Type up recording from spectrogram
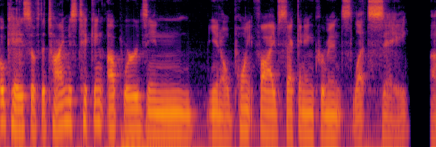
okay, so if the time is ticking upwards in, you know, 0.5 second increments, let's say, uh,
